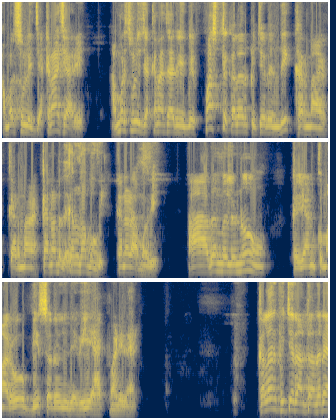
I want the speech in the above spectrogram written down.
ಅಮರ್ಸುಲಿ ಜಕನಾಚಾರಿ. ಅಮರ್ಸುಲಿ ಜಕನಾಚಾರಿ ಇದೆ first colour picture in the ಕರ್ನಾ ಕರ್ನಾ ಕನ್ನಡದ ಕನ್ನಡ ಮೂವಿ ಕನ್ನಡ ಮೂವಿ ಆ ಅದನ್ನಲ್ಲೂ ಕಲ್ಯಾಣ್ ಕುಮಾರ್ ಬಿ ಸರೋಜದೇವಿ ಆಕ್ಟ್ ಮಾಡಿದ್ದಾರೆ. ಕಲರ್ ಪಿಕ್ಚರ್ ಅಂತಂದ್ರೆ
